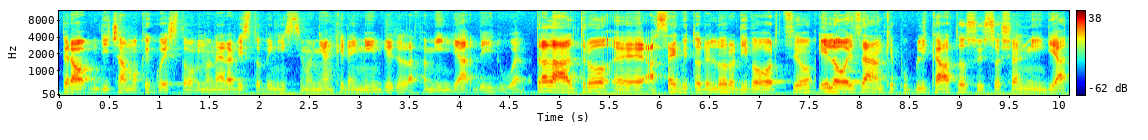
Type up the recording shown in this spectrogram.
però diciamo che questo non era visto benissimo neanche dai membri della famiglia dei due. Tra l'altro eh, a seguito del loro divorzio Eloisa ha anche pubblicato sui social media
